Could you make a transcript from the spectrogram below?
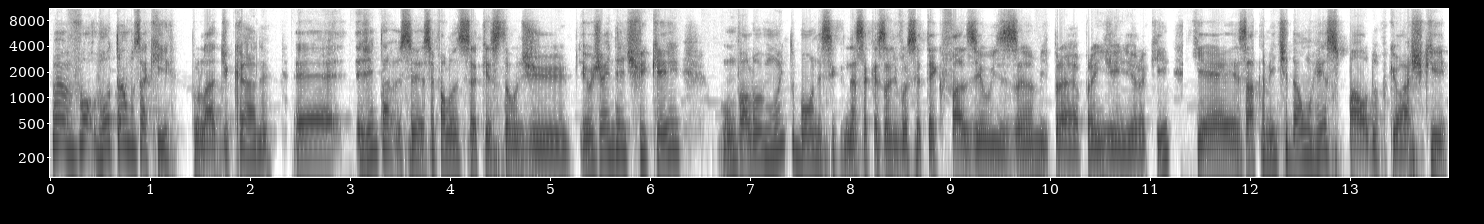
Mas voltamos aqui pro lado de cá, né? É, a gente tá, você, você falou dessa questão de. Eu já identifiquei um valor muito bom nesse, nessa questão de você ter que fazer o exame para engenheiro aqui, que é exatamente dar um respaldo, porque eu acho que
